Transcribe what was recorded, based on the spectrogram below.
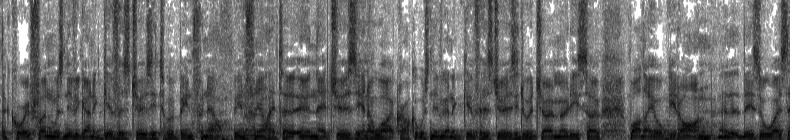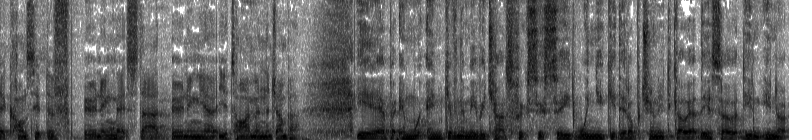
the Corey Flynn was never going to give his jersey to a Ben Funnell. Ben yeah. Funnell had to earn that jersey, and a Wyatt Crockett was never going to give his jersey to a Joe Moody. So while they all get on, uh, there's always that concept of earning that start, earning your, your time in the jumper. Yeah, but and, and giving them every chance to succeed when you get that opportunity to go out there, so you, are not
